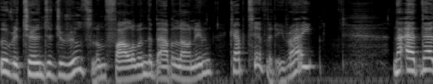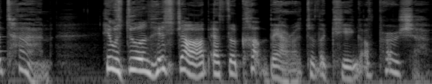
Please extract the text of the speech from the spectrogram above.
who returned to Jerusalem following the Babylonian captivity, right? Now, at that time, he was doing his job as the cupbearer to the king of Persia.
